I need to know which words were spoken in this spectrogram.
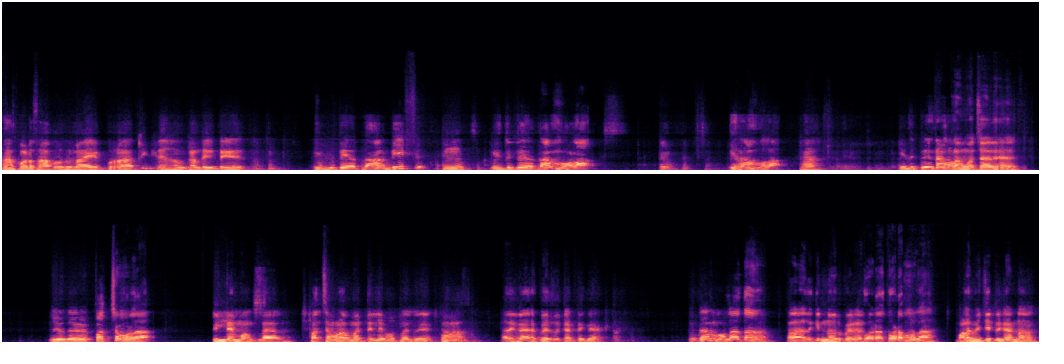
சாப்பாடு சாப்பிட சொன்னா எப்படா சிக்கன் கண்டுக்கிட்டு? இது பேர் தான் பீஃப் இது பேர் தான் மொளா. இதுதான் மொளா ஆ. இது என்ன அது? இது பச்சை மொளா. இல்ல மாப்ள பச்சை மிளகா மாதிரி தெரியல மாப்ள அது. அது வேற பேர் இருக்கு கட்டுக்க. இதுதான் மொளா தான். அதுக்கு இன்னொரு பேர். கொடை கொடை மொளா. மழை பெஞ்சிட்டு இருக்கா நான்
